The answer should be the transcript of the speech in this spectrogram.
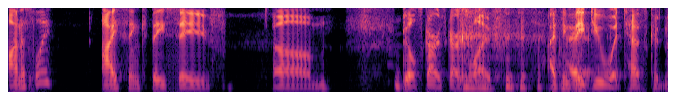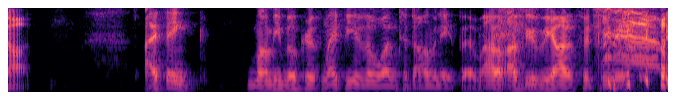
Honestly, I think they save um, Bill Skarsgård's life. I think they I- do what Tess could not. I think Mommy Milkers might be the one to dominate them. I'll, I'll be, honest with you.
